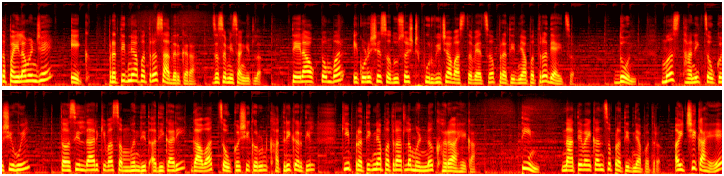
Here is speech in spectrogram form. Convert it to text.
तर पहिला म्हणजे एक प्रतिज्ञापत्र सादर करा जसं मी सांगितलं. तेरा ऑक्टोबर एकोणीसशे सदुसष्ट पूर्वीच्या वास्तव्याचं प्रतिज्ञापत्र द्यायचं. दोन मग स्थानिक चौकशी होईल. तहसीलदार किंवा संबंधित अधिकारी गावात चौकशी करून खात्री करतील की प्रतिज्ञापत्रातलं म्हणणं खरं आहे का? तीन नातेवाईकांचं प्रतिज्ञापत्र. ऐच्छिक आहे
